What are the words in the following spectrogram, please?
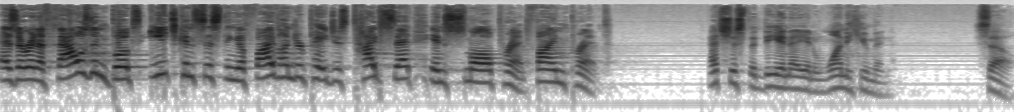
as are in a thousand books, each consisting of 500 pages typeset in small print, fine print. That's just the DNA in one human cell.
